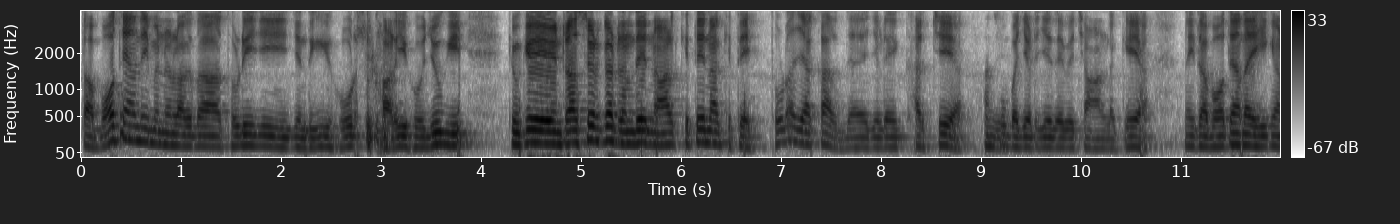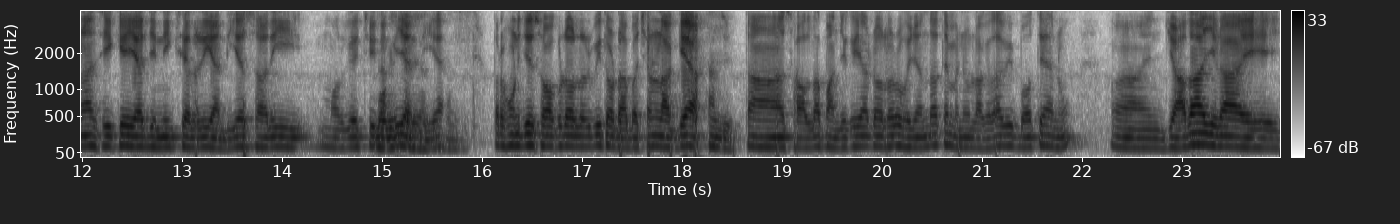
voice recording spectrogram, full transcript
ਤਾਂ ਬਹੁਤਿਆਂ ਦੀ ਮੈਨੂੰ ਲੱਗਦਾ ਥੋੜੀ ਜੀ ਜ਼ਿੰਦਗੀ ਹੋਰ ਸੁਖਾਲੀ ਹੋ ਜੂਗੀ ਕਿਉਂਕਿ ਇੰਟਰਸਟ ਰੇਟ ਘਟਣ ਦੇ ਨਾਲ ਕਿਤੇ ਨਾ ਕਿਤੇ ਥੋੜਾ ਜਿਹਾ ਘਰ ਦੇ ਜਿਹੜੇ ਖਰਚੇ ਆ ਉਹ ਬਜਟ ਜੇ ਦੇ ਵਿੱਚ ਆਉਣ ਲੱਗੇ ਆ। ਨਹੀਂ ਤਾਂ ਬਹੁਤਿਆਂ ਦਾ ਇਹੀ ਕਹਿਣਾ ਸੀ ਕਿ ਯਾਰ ਜਿੰਨੀ ਸੈਲਰੀ ਆਂਦੀ ਆ ਸਾਰੀ ਮਾਰਗੇਜ 'ਚ ਹੀ ਲੰਘ ਜਾਂਦੀ ਆ। ਪਰ ਹੁਣ ਜੇ 100 ਕੁ ਡਾਲਰ ਵੀ ਤੁਹਾਡਾ ਬਚਣ ਲੱਗ ਗਿਆ ਤਾਂ ਸਾਲ ਦਾ 5000 ਡਾਲਰ ਹੋ ਜਾਂਦਾ ਤੇ ਮੈਨੂੰ ਲੱਗਦਾ ਵੀ ਬਹੁਤਿਆਂ ਨੂੰ ਜ਼ਿਆਦਾ ਜਿਹੜਾ ਇਹ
